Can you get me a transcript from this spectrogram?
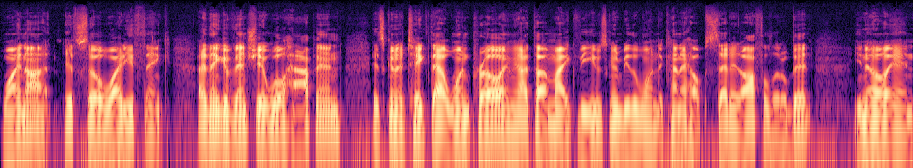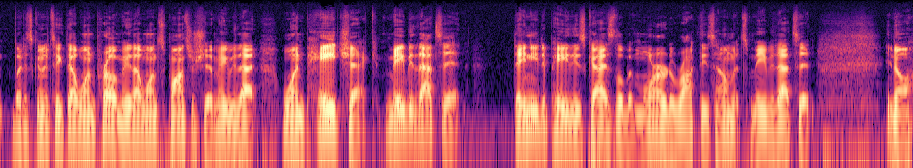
why not? If so, why do you think? I think eventually it will happen. It's going to take that one pro. I mean, I thought Mike V was going to be the one to kind of help set it off a little bit you know, and but it's going to take that one pro, maybe that one sponsorship, maybe that one paycheck. Maybe that's it. They need to pay these guys a little bit more to rock these helmets. Maybe that's it. You know,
